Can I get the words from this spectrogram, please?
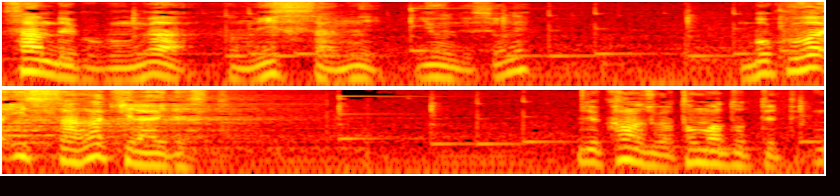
300君がそのイスさんに言うんですよね。僕はイスさんが嫌いですと。で彼女が戸惑ってて「うう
